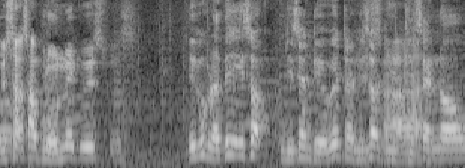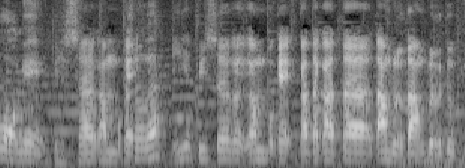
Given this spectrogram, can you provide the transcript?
Wis sak sabrone wis wis. Iku berarti iso desain dhewe dan iso Bisa. didesainno wonge. Bisa kamu kayak Kak? iya bisa kayak kamu kayak kata-kata tumbler-tumbler itu.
